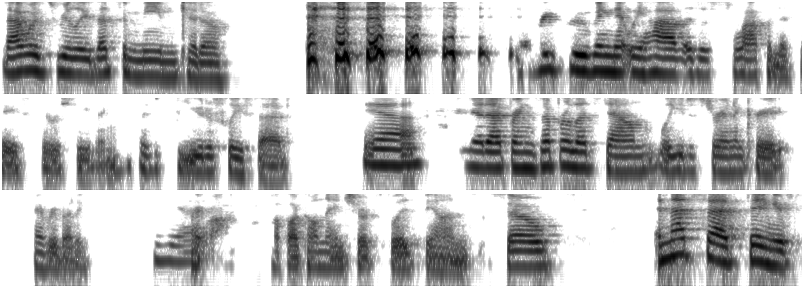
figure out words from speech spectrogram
That was really, that's a meme, kiddo. Every proving that we have is a slap in the face to receiving, is beautifully said. yeah. Yeah, that brings up or lets down. Will you destroy and create everybody? Yeah. Pop up all nine shorts, boys beyond. So, and that's that thing. If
